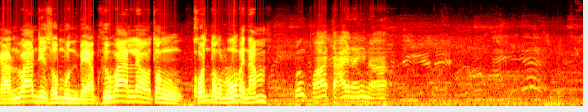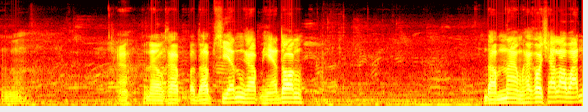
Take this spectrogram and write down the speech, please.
การว่านที่สมบูรณ์แบบคือว่านแล้วต้องคนต้องลงไปน้ำเพิ่งปลาตายไหนนะอืมอะแล้วครับประดับเสียนครับแหดองดำน้ำครับเขาชาละวัน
